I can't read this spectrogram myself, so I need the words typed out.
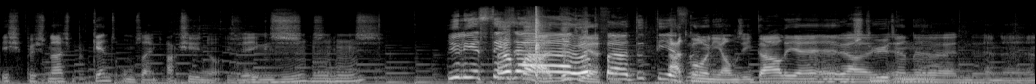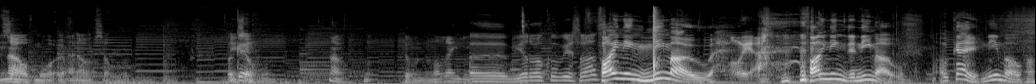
Is je personage bekend om zijn acties? Nou, zekers. Mhm, mhm. zekers. Julius Hoppa, doet hij Hoppa, doet hij Ja, even. het kon niet anders. Italië en Ja, bestuurd en... en, eh, eh, en, eh, en eh, nou, zelfmoord. Of nou, zelfmoord. Oké. Nou, doen we nog eentje. Eh, wie hadden we ook alweer laatste? Finding Nemo. Oh ja. Finding the Nemo. Oké. Nemo van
